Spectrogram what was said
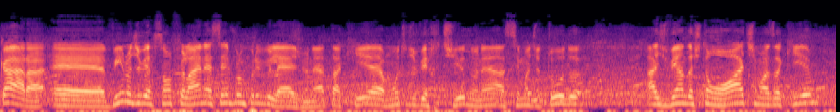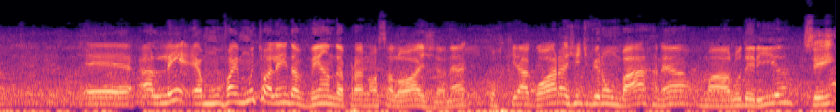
Cara, é, vir no Diversão Offline é sempre um privilégio, né? Tá aqui é muito divertido, né? Acima de tudo, as vendas estão ótimas aqui é, além, é, vai muito além da venda para nossa loja, né? Porque agora a gente virou um bar, né? Uma luderia. Sim,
